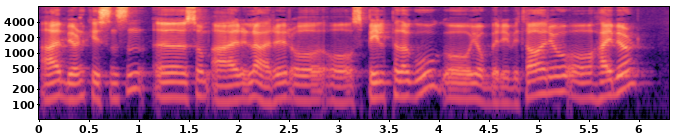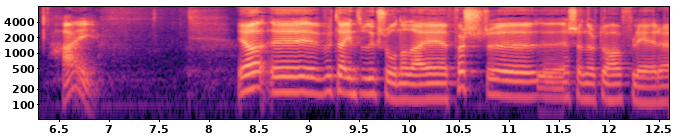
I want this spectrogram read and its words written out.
er Bjørn Christensen, eh, som er lærer og, og spillpedagog og jobber i Vitario. Og hei, Bjørn. Hei. Ja, eh, vi tar introduksjonen av deg først. Eh, Jeg skjønner at du har flere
